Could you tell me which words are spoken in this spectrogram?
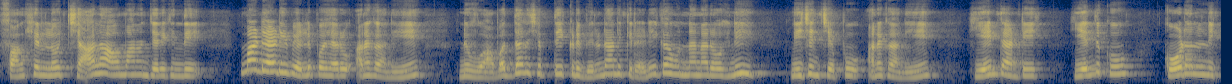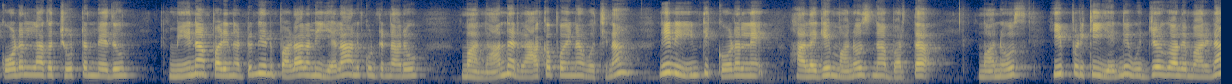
ఫంక్షన్లో చాలా అవమానం జరిగింది. మా డాడీ వెళ్ళిపోయారు అనగానే నువ్వు అబద్ధాలు చెప్తే ఇక్కడ వినడానికి రెడీగా ఉన్నానా రోహిణి? నిజం చెప్పు అనగానే ఏంటంటీ ఎందుకు? కోడల్ని కోడల్లాగా చూడటం లేదు. మీనా పడినట్టు నేను పడాలని ఎలా అనుకుంటున్నారు? మా నాన్న రాకపోయినా వచ్చినా నేను ఇంటి కోడల్నే. అలాగే మనోజ్ నా భర్త. మనోజ్ ఇప్పటికి ఎన్ని ఉద్యోగాలు మారినా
